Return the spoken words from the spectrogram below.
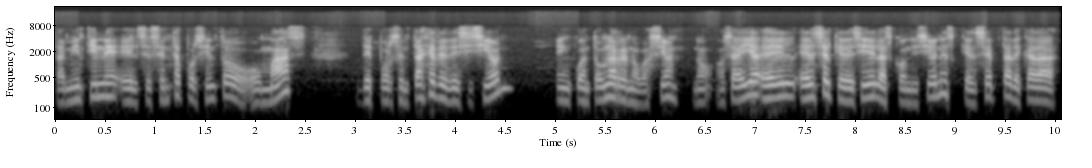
también tiene el 60% o más de porcentaje de decisión en cuanto a una renovación, ¿no? O sea, ella, él, es el que decide las condiciones que acepta de cada,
